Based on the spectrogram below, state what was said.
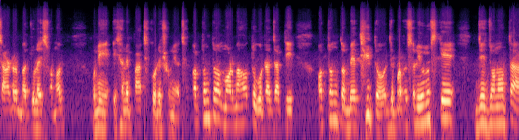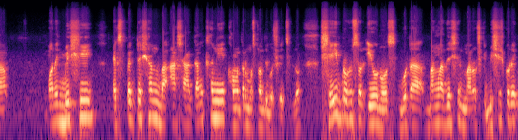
চার্টার বা জুলাই সনদ উনি এখানে পাঠ করে শুনিয়েছেন। অত্যন্ত মর্মাহত গোটা জাতি, অত্যন্ত ব্যথিত যে প্রফেসর ইউনুসকে যে জনতা অনেক বেশি এক্সপেকটেশন বা আশা আকাঙ্ক্ষা নিয়ে ক্ষমতার মসনদে বসিয়েছিল সেই প্রফেসর ইউনুস গোটা বাংলাদেশের মানুষকে বিশেষ করে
